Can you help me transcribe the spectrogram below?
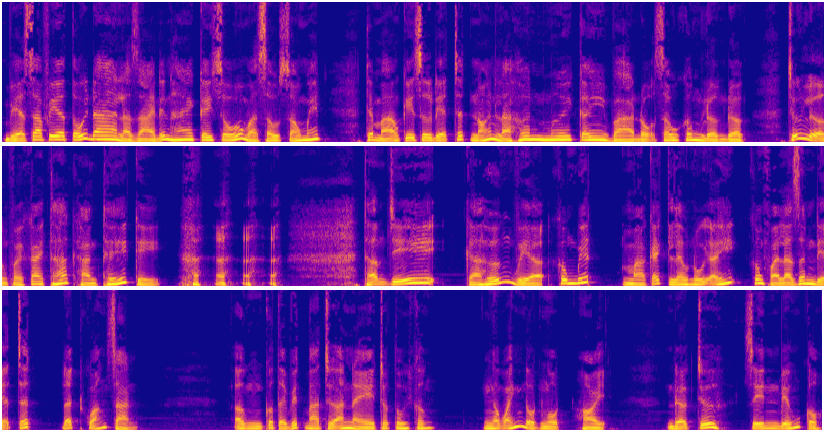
Vỉa Sapphire tối đa là dài đến 2 cây số và sâu 6 mét. Thế mà ông kỹ sư địa chất nói là hơn 10 cây và độ sâu không lường được. Chữ lượng phải khai thác hàng thế kỷ. Thậm chí cả hướng vỉa không biết mà cách leo núi ấy không phải là dân địa chất, đất khoáng sản. Ông có thể viết ba chữ án này cho tôi không? Ngọc Ánh đột ngột hỏi. Được chứ, xin biếu cô.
